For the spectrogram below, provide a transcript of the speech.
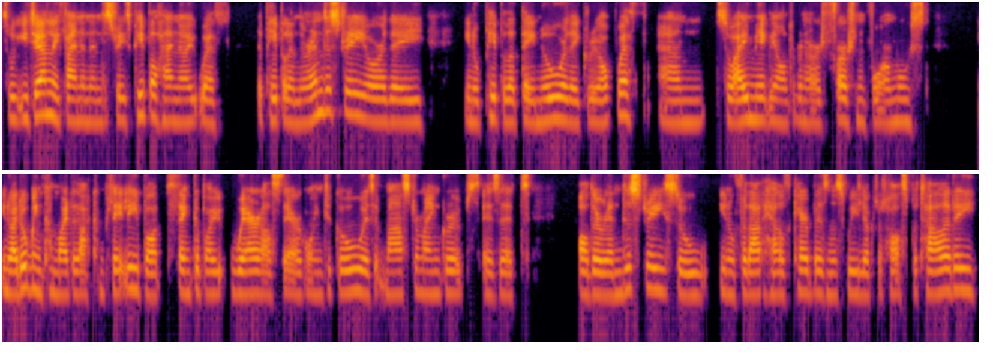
So what you generally find in industries, people hang out with the people in their industry or they, you know, people that they know or they grew up with. And um, so I make the entrepreneurs first and foremost you know, I don't mean come out of that completely, but think about where else they are going to go. Is it mastermind groups? Is it other industries? So, you know, for that healthcare business, we looked at hospitality,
